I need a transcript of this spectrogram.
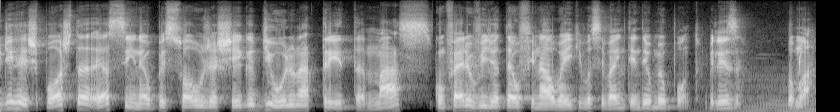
de resposta é assim, né? O pessoal já chega de olho na treta, mas confere o vídeo até o final aí que você vai entender o meu ponto, beleza? Vamos lá.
